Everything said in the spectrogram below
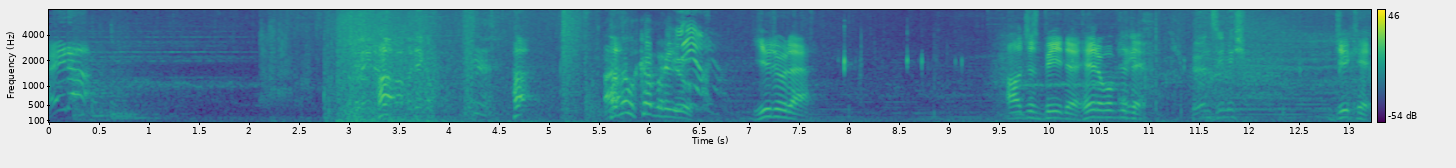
Ada! I will cover you. You do that. I'll just be the hero of the day. Hören Sie mich? GK.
